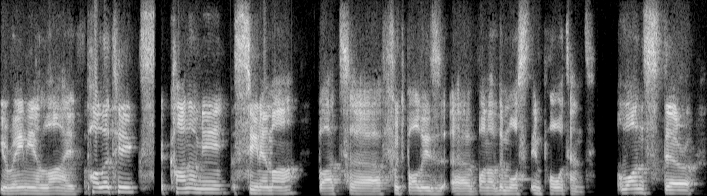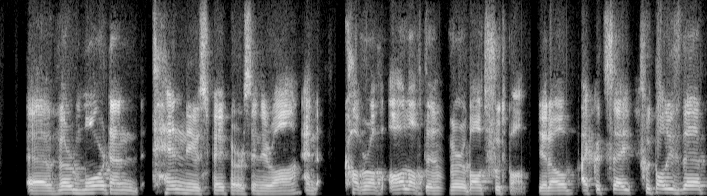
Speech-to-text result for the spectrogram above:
Iranian life. Politics, economy, cinema, but uh, football is uh, one of the most important. Once there uh, were more than 10 newspapers in Iran, and cover of all of them were about football. You know, I could say football is the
